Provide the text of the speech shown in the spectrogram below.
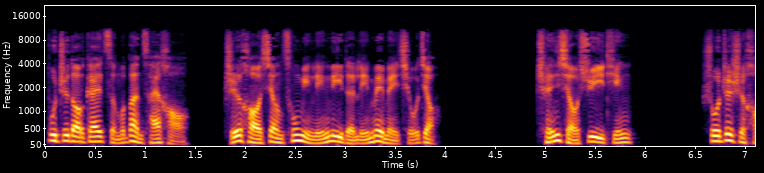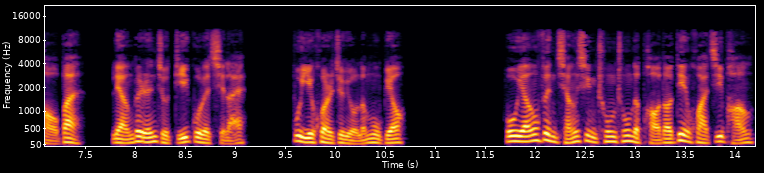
不知道该怎么办才好，只好向聪明伶俐的林妹妹求教。陈小旭一听，说这事好办，两个人就嘀咕了起来，不一会儿就有了目标。欧阳奋强兴冲冲的跑到电话机旁。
